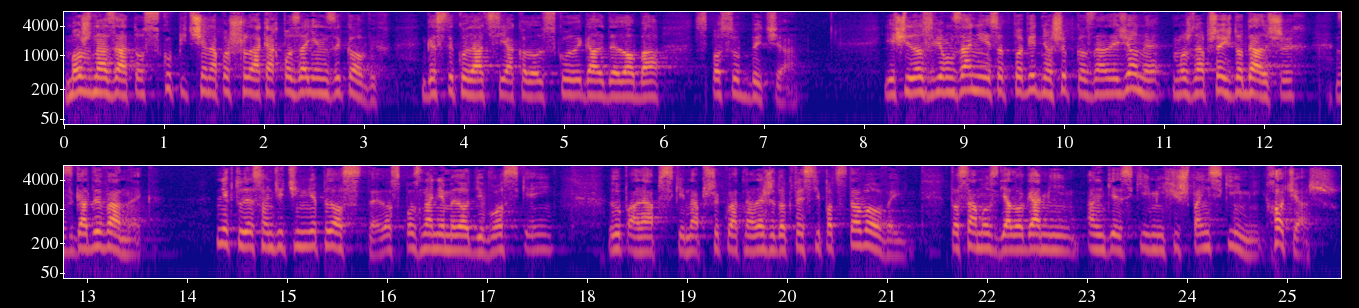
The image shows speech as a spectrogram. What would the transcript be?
Można za to skupić się na poszlakach pozajęzykowych, gestykulacja, kolor skóry, garderoba, sposób bycia. Jeśli rozwiązanie jest odpowiednio szybko znalezione, można przejść do dalszych zgadywanek. Niektóre są dziecinnie proste. Rozpoznanie melodii włoskiej lub arabskiej na przykład należy do kwestii podstawowej. To samo z dialogami angielskimi, hiszpańskimi, chociaż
